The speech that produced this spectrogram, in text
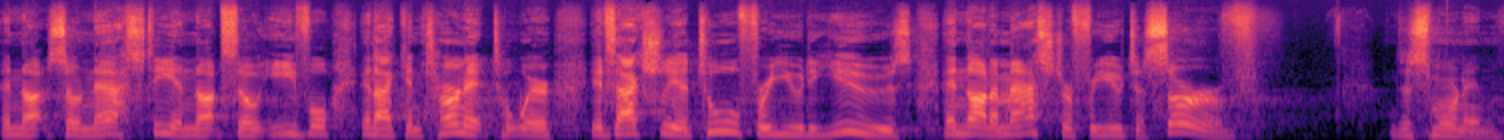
and not so nasty and not so evil, and I can turn it to where it's actually a tool for you to use and not a master for you to serve this morning.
